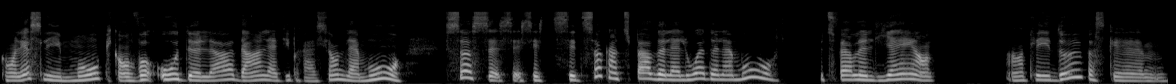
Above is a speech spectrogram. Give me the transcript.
qu'on laisse les mots puis qu'on va au-delà dans la vibration de l'amour. Ça, c'est ça quand tu parles de la loi de l'amour. Peux-tu faire le lien entre les deux? Parce que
